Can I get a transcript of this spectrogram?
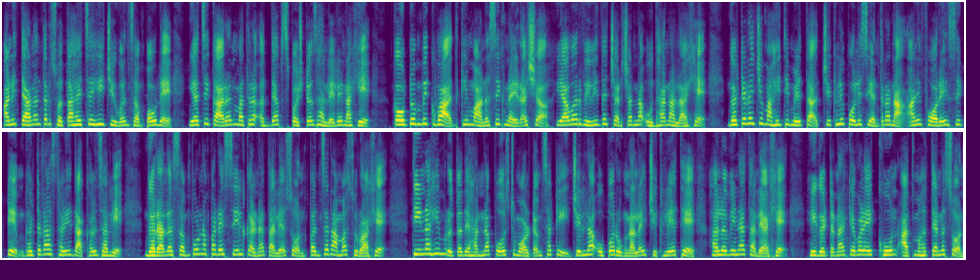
आणि त्यानंतर स्वतःचेही जीवन संपवले याचे कारण मात्र अद्याप स्पष्ट झालेले नाही. कौटुंबिक वाद की मानसिक नैराश्य यावर विविध चर्चांना उधाण आलं आहे. घटनेची माहिती मिळताच चिखली पोलीस यंत्रणा आणि फॉरेन्सिक टीम घटनास्थळी दाखल झाली घराला संपूर्णपणे सील करण्यात आले असून पंचनामा सुरू आहे. तीनही मृतदेहांना पोस्टमॉर्टमसाठी जिल्हा उपरुग्णालय चिखली येथे हलविण्यात आले आहे. ही घटना केवळ एक खून आत्महत्या नसून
